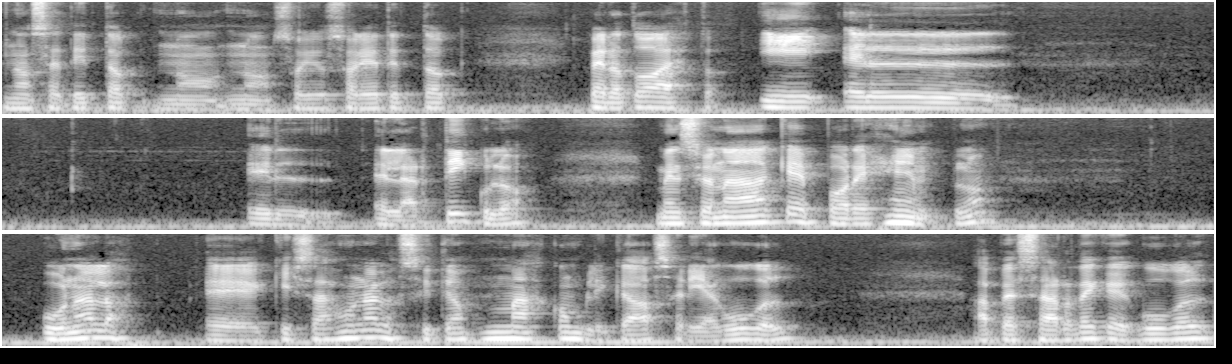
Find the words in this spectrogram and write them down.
no sé TikTok, no, no soy usuario de TikTok, pero todo esto. Y el, el, artículo mencionaba que, por ejemplo, de los eh, quizás uno de los sitios más complicados sería Google, a pesar de que Google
